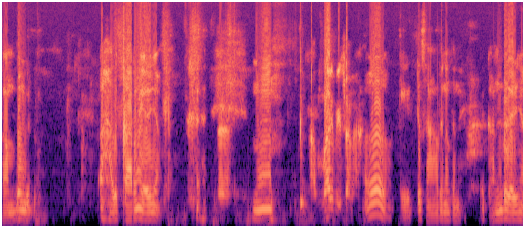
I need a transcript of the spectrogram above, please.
സംഭവം കിട്ടും. അത് പറഞ്ഞു കഴിഞ്ഞ. ഓ കേട്ട് സാധനം തന്നെ. കണ്ടു കഴിഞ്ഞ.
